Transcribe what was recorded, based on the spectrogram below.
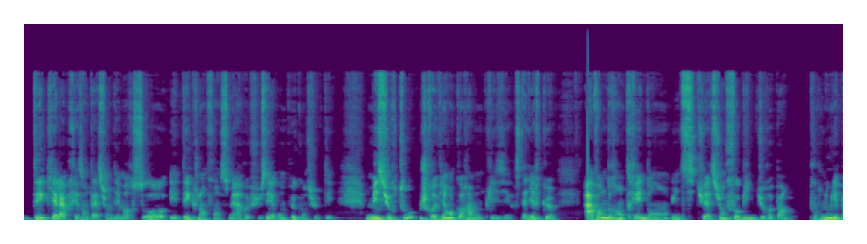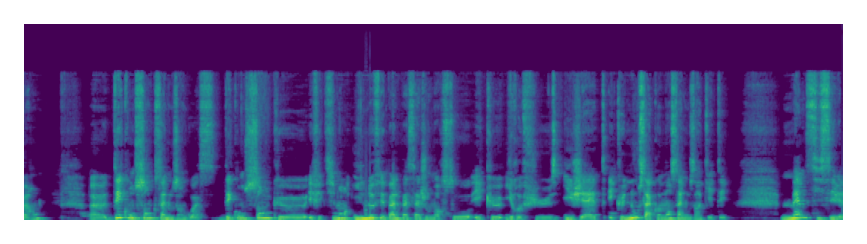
dès qu'il y a la présentation des morceaux et dès que l'enfant se met à refuser, on peut consulter. Mais surtout, je reviens encore à mon plaisir. C'est-à-dire que avant de rentrer dans une situation phobique du repas, pour nous les parents, euh, dès qu'on sent que ça nous angoisse, dès qu'on sent que effectivement il ne fait pas le passage au morceau et qu'il refuse, il jette et que nous ça commence à nous inquiéter, même si c'est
